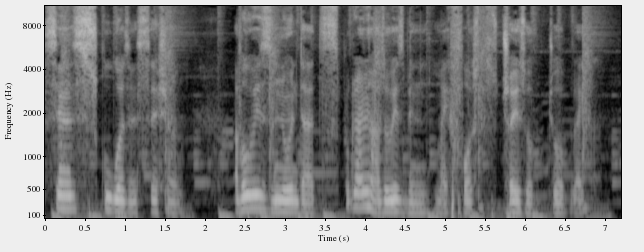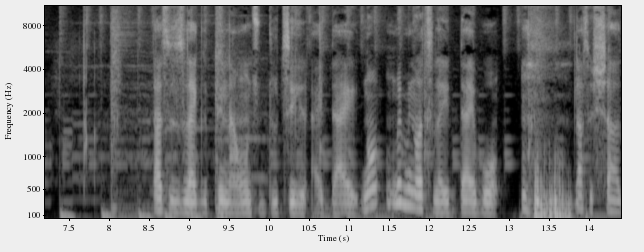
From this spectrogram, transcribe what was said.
since school was in session. I've always known that programming has always been my first choice of job. Like that is like the thing I want to do till I die. Not maybe not till I die, but mm, that's a share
